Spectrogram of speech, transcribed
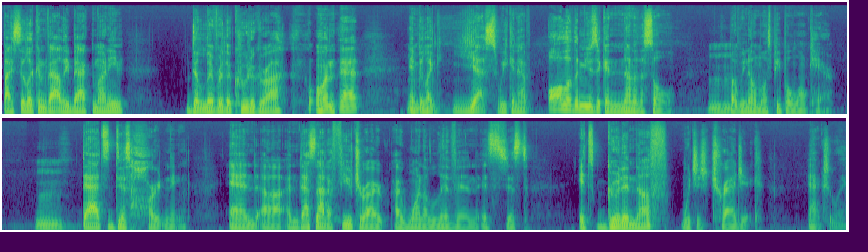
by Silicon Valley backed money deliver the coup de grace on that and be mm-hmm. like, yes, we can have all of the music and none of the soul. Mm-hmm. But we know most people won't care. Mm. That's disheartening. And uh, and that's not a future I, I want to live in. It's just it's good enough, which is tragic, actually.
